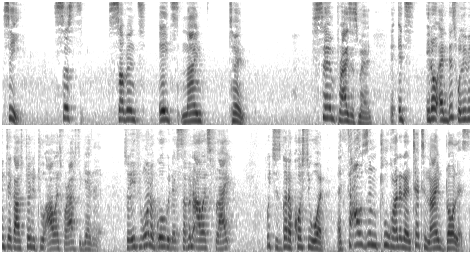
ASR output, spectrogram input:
See, 6th, 7th, 8th, 9th, 10th. Same prices, man. It's, you know, and this will even take us 22 hours for us to get there. So if you want to go with a 7 hours flight, which is going to cost you what? $1,239.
